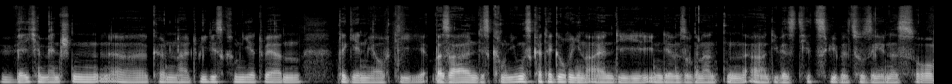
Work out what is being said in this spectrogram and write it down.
Welche Menschen äh, können halt wie diskriminiert werden? Da gehen wir auf die basalen Diskriminierungskategorien ein, die in dem sogenannten äh, Diversitätszwiebel zu sehen ist. So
